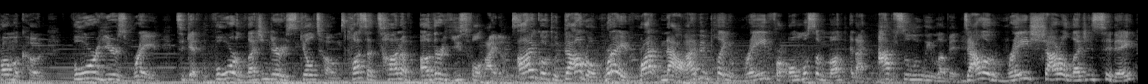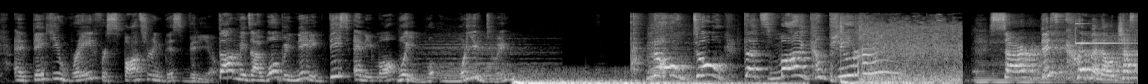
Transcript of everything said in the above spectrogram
promo code 4 years raid to get 4 legendary skill tomes plus a ton of other useful items. I'm going to download Raid right now. I've been playing Raid for almost a month and I absolutely love it. Download Raid Shadow Legends today and thank you Raid for sponsoring this video. That means I won't be needing this anymore. Wait, wh what are you doing? No, don't! That's my computer! Sir, this criminal just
